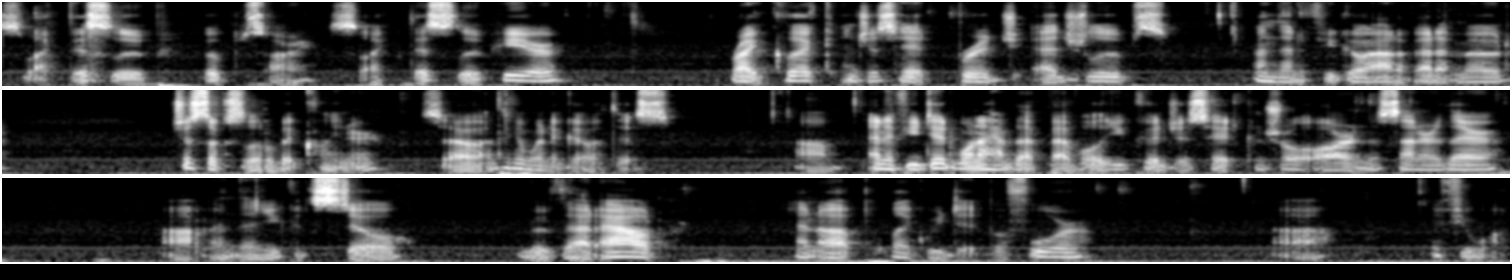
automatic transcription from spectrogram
select this loop, oops, sorry, select this loop here, right click and just hit bridge edge loops. And then if you go out of edit mode, it just looks a little bit cleaner. So I think I'm going to go with this. Um, and if you did want to have that bevel, you could just hit Control R in the center there, um, and then you could still move that out and up like we did before, uh, if you want.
